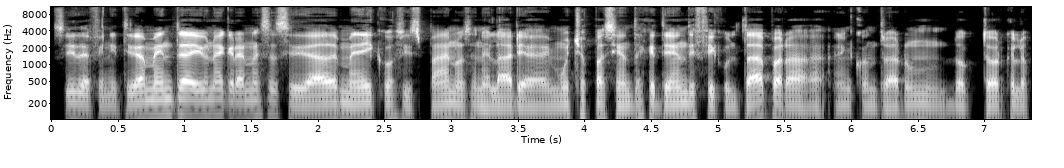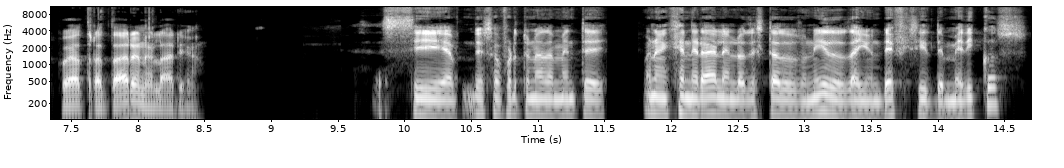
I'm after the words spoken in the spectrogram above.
Sí, definitivamente hay una gran necesidad de médicos hispanos en el área. Hay muchos pacientes que tienen dificultad para encontrar un doctor que los pueda tratar en el área. Sí, desafortunadamente bueno, en general en los Estados Unidos hay un déficit de médicos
